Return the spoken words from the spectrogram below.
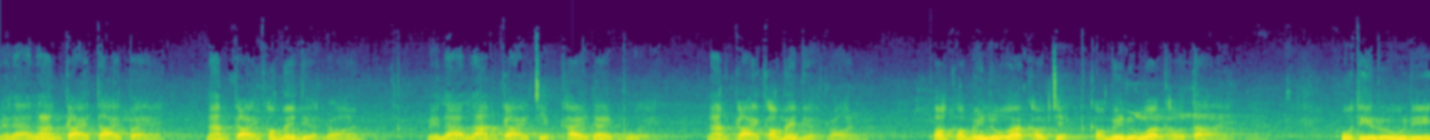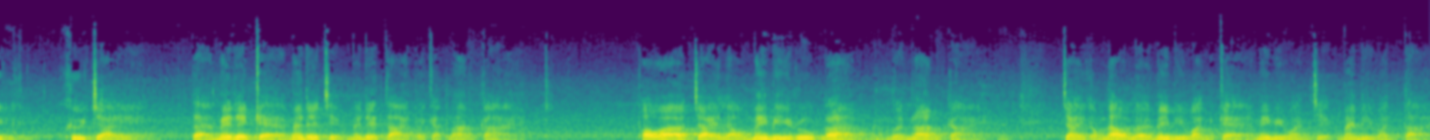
เวลาร่างกายตายไป ร่างกายเขาไม่เดือดร้อน เวลาร่างกายเจ็บไข้ได้ป่วย ร่างกายเขาไม่เดือดร้อน เพราะเขาไม่รู้ว่าเขาเจ็บ เขาไม่รู้ว่าเขาตาย ผู้ที่รู้นี้คือใจ แต่ไม่ได้แก่ไม่ได้เจ็บไม่ได้ตายไปกับร่างกาย เพราะว่าใจเราไม่มีรูปร่างเหมือนร่างกาย ใจของเราเลยไม่มีวันแก่ ไม่มีวันเจ็บ ไม่มีวันตาย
